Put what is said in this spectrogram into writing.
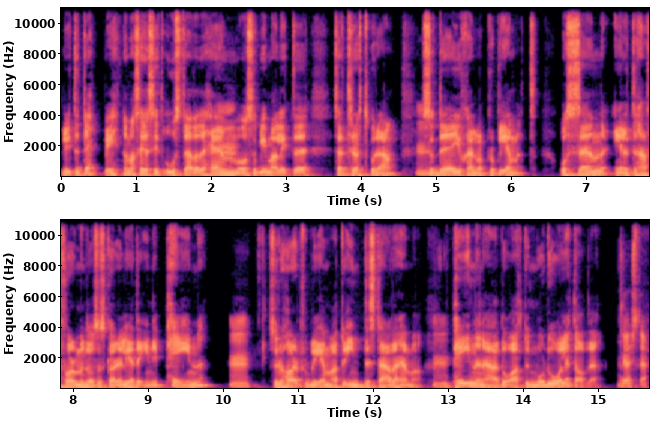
blir lite deppig när man ser sitt ostädade hem Mm. och så blir man lite så här, trött på det. Så det är ju själva problemet. Och sen enligt den här formen då så ska det leda in i pain. Mm. Så du har ett problem att du inte städar hemma. Och Painen är då att du mår dåligt av det. Just det.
